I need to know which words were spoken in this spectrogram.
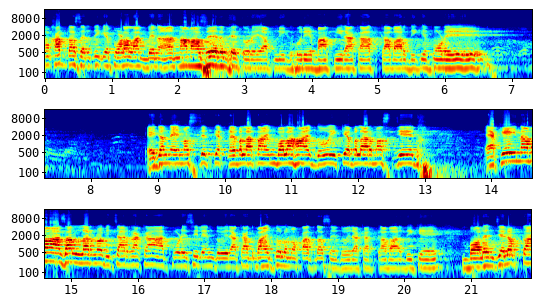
মোকাদ্দাসের দিকে পড়া লাগবে না। নামাজের ভেতরে আপনি ঘুরে বাকি রাকাত কাবার দিকে পড়ে এই জন্য এই মসজিদকে কেবলা তাইন বলা হয়। দুই কেবলার মসজিদ একই নামাজ আল্লাহর নবী চার রাকাত পড়েছিলেন, দুই রাকাত বাইতুল মুকাদ্দাসে, দুই রাকাত কাবার দিকে। বলেন যে লোকটা,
